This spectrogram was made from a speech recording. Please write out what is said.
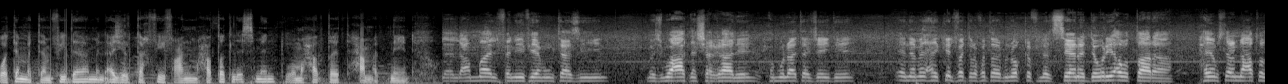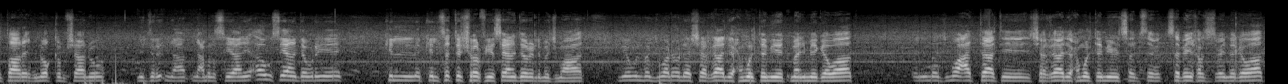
وتم تنفيذها من أجل تخفيف عن محطة الإسمنت ومحطة حما اثنين. العمال الفنيين فيها ممتازين مجموعاتنا شغالة حمولاتها جيدة. إنما نحن كل فترة وفترة بنوقف للصيانه الدوريه أو الطارئه أحيانا بصير عطل طارئ بنوقف مشانه نعمل صيانة أو صيانة دورية كل كل ست شهور في صيانة دورية للمجموعات. اليوم المجموعة الأولى شغالة حمولتها 108 ميجا وات المجموعة الثالثة شغالة حمولة 170 75 ميجا واط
